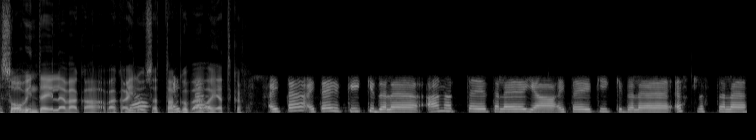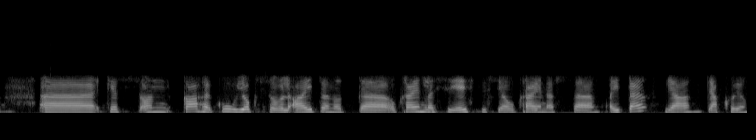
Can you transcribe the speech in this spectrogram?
soovin teile väga-väga ilusat talgupäeva jätku. aitäh, aitäh kõikidele annetajatele ja aitäh kõikidele eestlastele kes on kahe kuu jooksul aidanud ukrainlasi Eestis ja Ukrainas. aitäh ja täkuju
